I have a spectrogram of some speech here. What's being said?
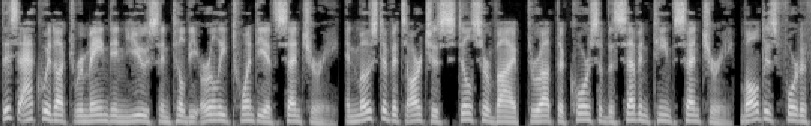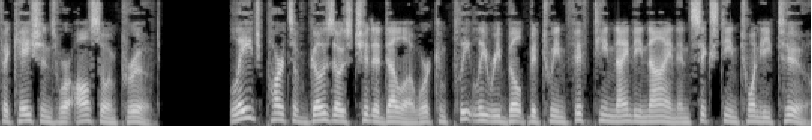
This aqueduct remained in use until the early 20th century, and most of its arches still survive. Throughout the course of the 17th century, Malta's fortifications were also improved. Large parts of Gozo's Cittadella were completely rebuilt between 1599 and 1622.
